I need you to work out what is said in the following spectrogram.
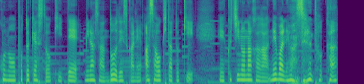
このポッドキャストを聞いて皆さんどうですかね？朝起きた時、えー、口の中がネバネバするとか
